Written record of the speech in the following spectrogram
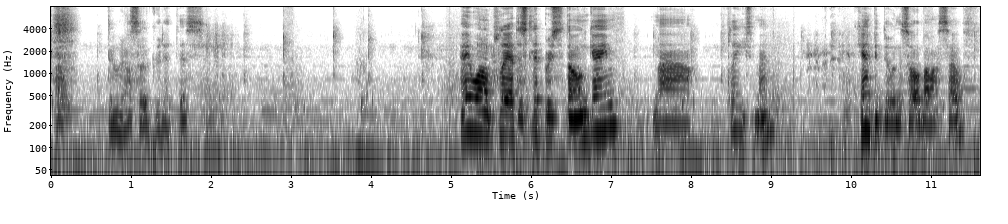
Dude, I'm so good at this. Hey, wanna play at the Slippery Stone game? Nah, please, man. I can't be doing this all by myself.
